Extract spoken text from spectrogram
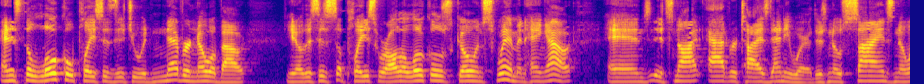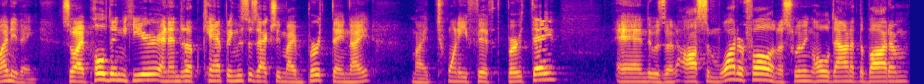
and it's the local places that you would never know about you know, this is a place where all the locals go and swim and hang out, and it's not advertised anywhere. There's no signs, no anything. So I pulled in here and ended up camping. This was actually my birthday night, my 25th birthday, and there was an awesome waterfall and a swimming hole down at the bottom.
